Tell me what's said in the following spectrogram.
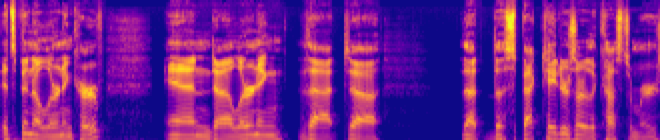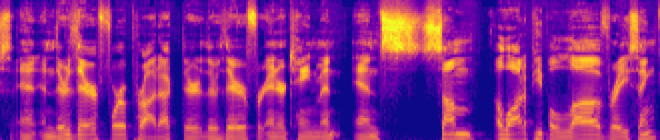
it's been a learning curve, and uh, learning that. Uh, that the spectators are the customers and, and they're there for a product. They're they're there for entertainment. And some a lot of people love racing.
